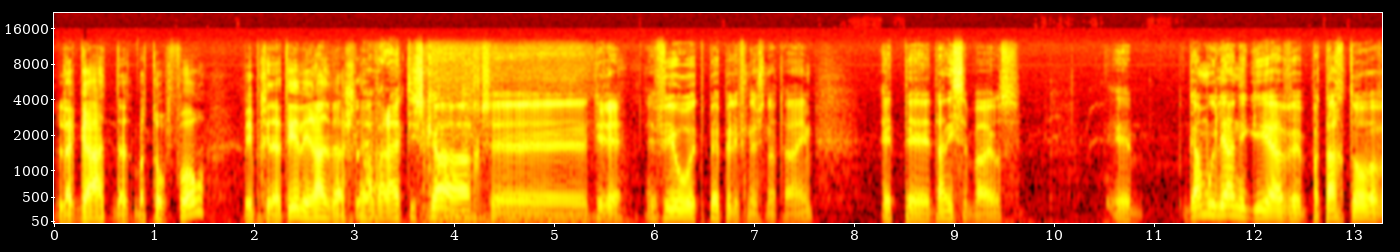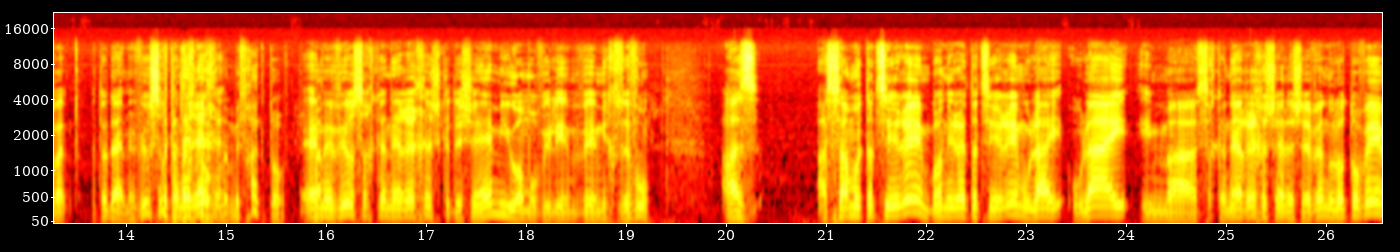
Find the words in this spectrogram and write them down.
ללגעת ב top 4 מבחינתי לירן זה אשליה. אבל אל תשכח ש... תראה, הביאו את פפה לפני שנתיים, את uh, דני סבאיוס, אה, גם וויליאן הגיע ופתח טוב, אבל אתה יודע, הם הביאו שחקני רכש. זה משחק טוב. הם הביאו שחקני רכש כדי שהם יהיו המובילים והם אכזבו. אז, אז שמו את הצעירים, בואו נראה את הצעירים, אולי, אולי עם השחקני הרכש האלה שהבאנו לא טובים,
